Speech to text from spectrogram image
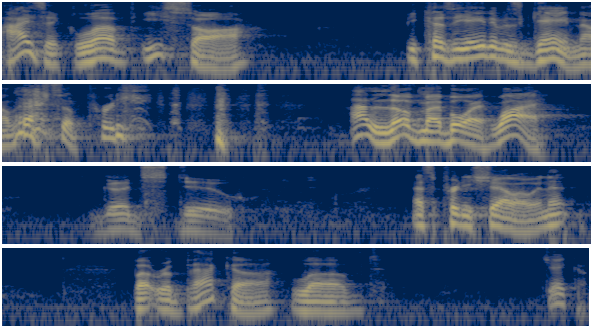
Isaac loved Esau because he ate of his game. Now, that's a pretty. I love my boy. Why? Good stew. That's pretty shallow, isn't it? But Rebecca loved Jacob.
